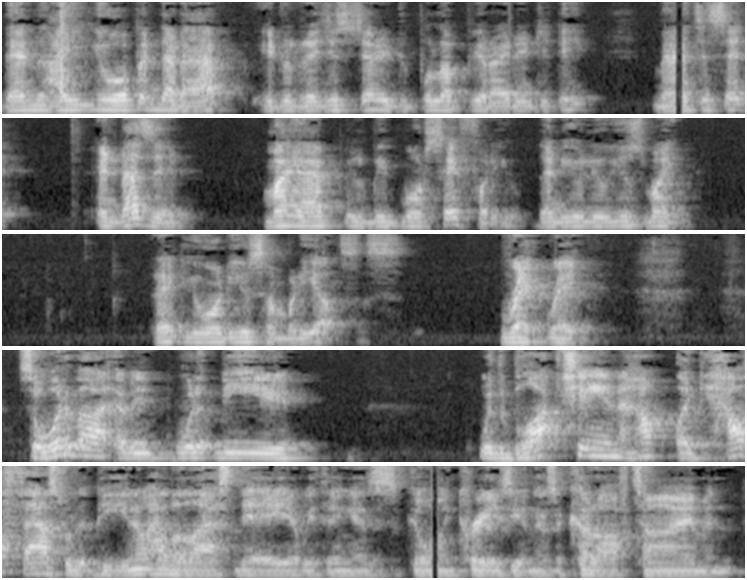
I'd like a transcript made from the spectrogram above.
Then I, you open that app, it will register, it will pull up your identity, matches it, and does it. My app will be more safe for you than you will use mine. Right? You won't use somebody else's. Right, right. So what about I mean, would it be with the blockchain, how like how fast would it be? You know how the last day everything is going crazy and there's a cutoff time and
